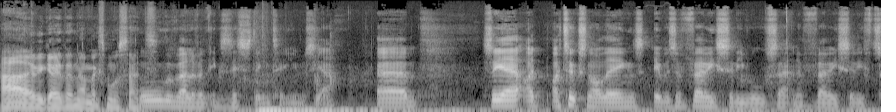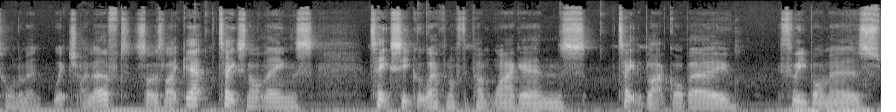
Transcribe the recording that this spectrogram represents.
Ah, there we go then. That makes more sense. all the relevant existing teams, yeah. Um, so, yeah, I, I took Snotlings. It was a very silly rule set and a very silly tournament, which I loved. So I was like, yeah, take Snotlings, take Secret Weapon off the pump wagons, take the Black Gobbo, three bombers,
